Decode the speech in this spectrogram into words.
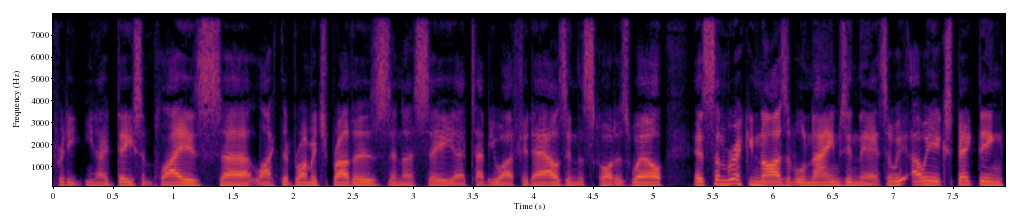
pretty you know decent players uh, like the Bromwich brothers, and I see uh, Tabuai in the squad as well. There's some recognisable names in there. So we, are we expecting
